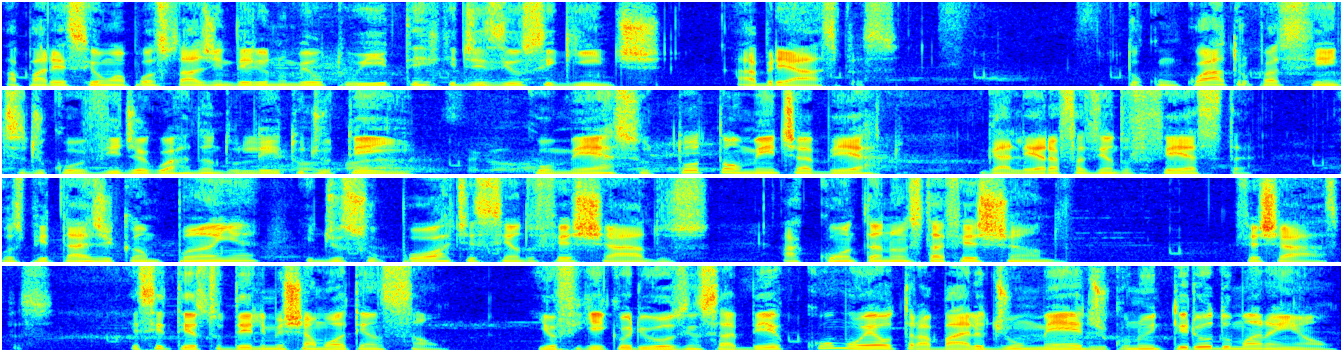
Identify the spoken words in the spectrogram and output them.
apareceu uma postagem dele no meu Twitter que dizia o seguinte: abre aspas. Tô com quatro pacientes de Covid aguardando leito de UTI. Comércio totalmente aberto, galera fazendo festa, hospitais de campanha e de suporte sendo fechados. A conta não está fechando. Fecha aspas. Esse texto dele me chamou a atenção e eu fiquei curioso em saber como é o trabalho de um médico no interior do Maranhão,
